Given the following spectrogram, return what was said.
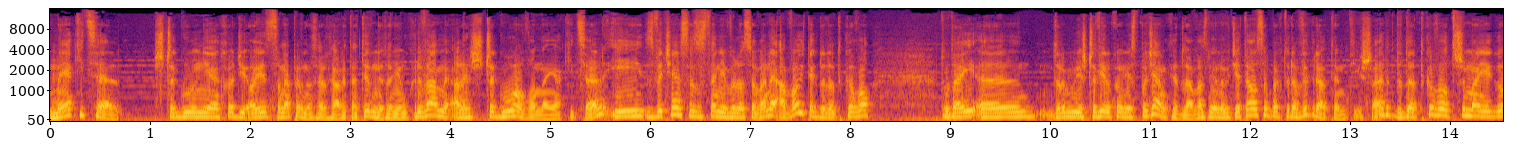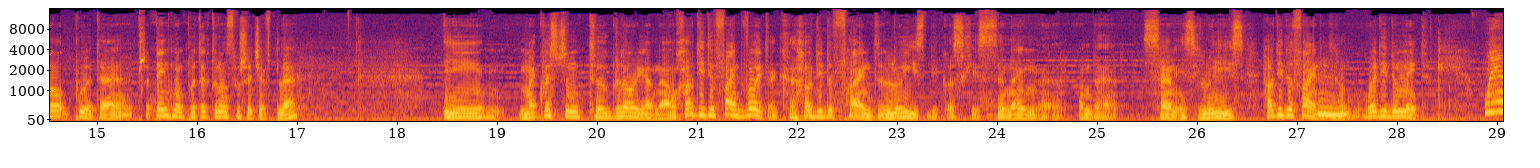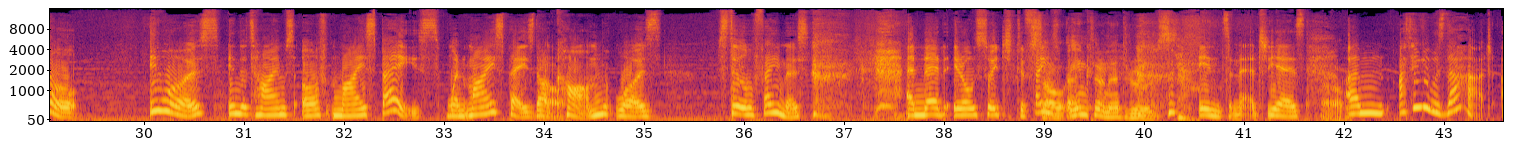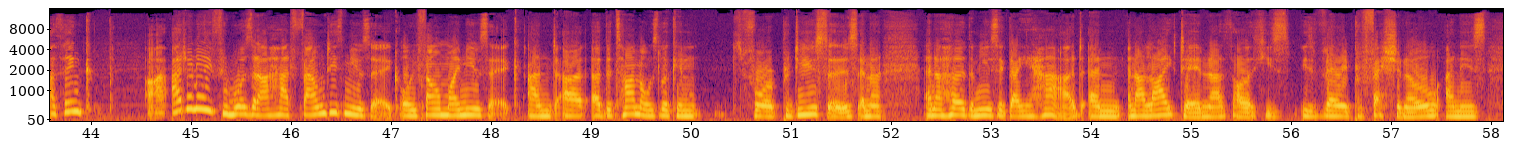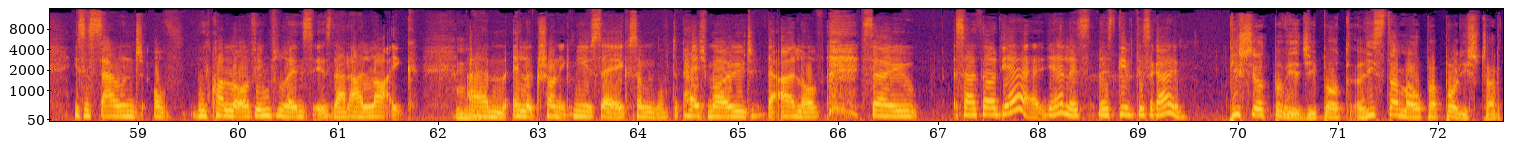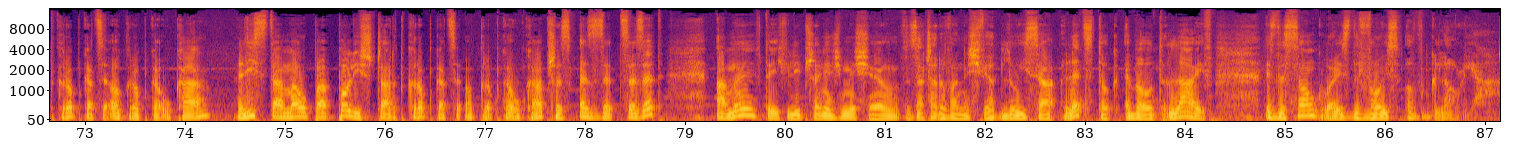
Y, na jaki cel Szczególnie chodzi o, jest to na pewno cel charytatywny, to nie ukrywamy, ale szczegółowo na jaki cel i zwycięzca zostanie wylosowany, a Wojtek dodatkowo tutaj e, zrobił jeszcze wielką niespodziankę dla Was, mianowicie ta osoba, która wygra ten t-shirt, dodatkowo otrzyma jego płytę, przepiękną płytę, którą słyszycie w tle. I my question to Gloria now, how did you find Wojtek? How did you find Luis? Because his name uh, on the scene is Luis. How did you find it? Where did you meet? Well, it was in the times of MySpace when MySpace.com was still famous. and then it all switched to Facebook. So, internet rules. internet yes Oh. um i think it was that i think I, I don't know if it was that i had found his music or he found my music and uh, at the time i was looking for producers and I and I heard the music that he had and, and I liked it and I thought he's he's very professional and he's he's a sound of with quite a lot of influences that I like um, electronic music some of the Depeche Mode that I love so so I thought yeah yeah let's let's give this a go Piszcie odpowiedzi pod lista małpa polishchart.co.uk lista małpa przez SZCZ, a my w tej chwili przenieśmy się w zaczarowany świat Luisa Let's Talk About Life. Is the song Where is the Voice of Gloria?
